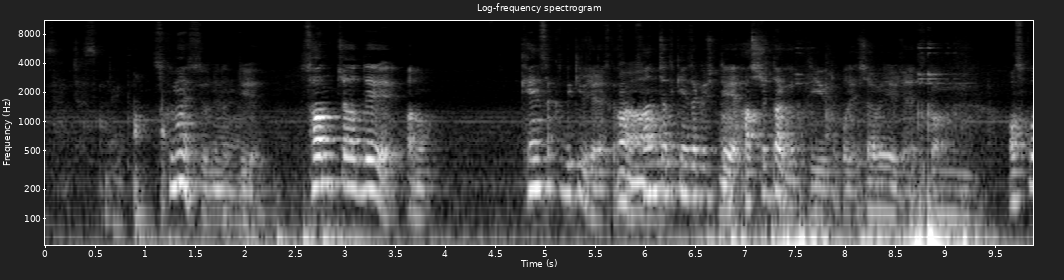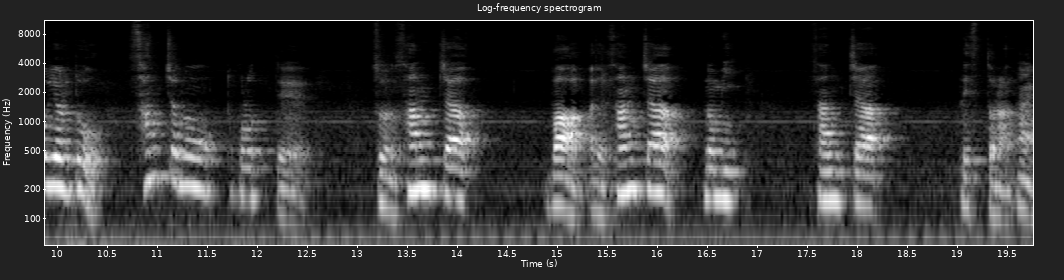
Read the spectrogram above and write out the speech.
三茶少ないと。少ないっすよね、うん。だって三茶であの検索できるじゃないですか、うんうん三茶で検索して、うん。ハッシュタグっていうところで調べれるじゃないですか、あそこでやると三茶のところってその三茶バーあじゃあ三茶飲み三茶レストラン、はいはいはい。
